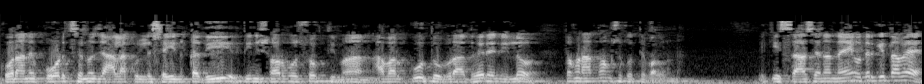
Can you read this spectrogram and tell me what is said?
কোরআনে পড়ছেন যে আল্লাহ করলে সেই কাদির, তিনি সর্বশক্তিমান, আবার কুতুবরা ধরে নিল, তখন আর ধ্বংস করতে পারল না। কিসা আছে না নেই ওদের কিতাবে?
